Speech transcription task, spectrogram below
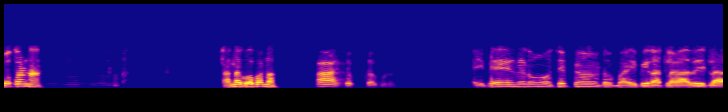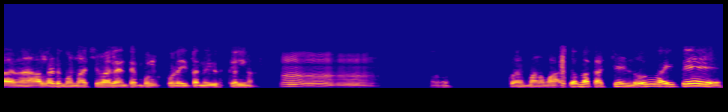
గోపన్న. అన్న గోపన్న. చెప్తా ఇప్పుడు అయితే నేను చెప్పినట్టు బైబిల్ అట్లా కాదు ఇట్లా ఆల్రెడీ మొన్న శివాలయం టెంపుల్ కూడా ఇతను తీసుకెళ్ళిన. మన మార్గంలోకి వచ్చిండు. అయితే.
